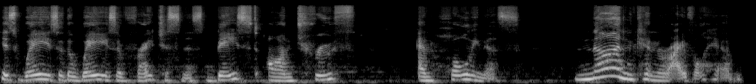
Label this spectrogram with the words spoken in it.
His ways are the ways of righteousness, based on truth and holiness. None can rival him,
